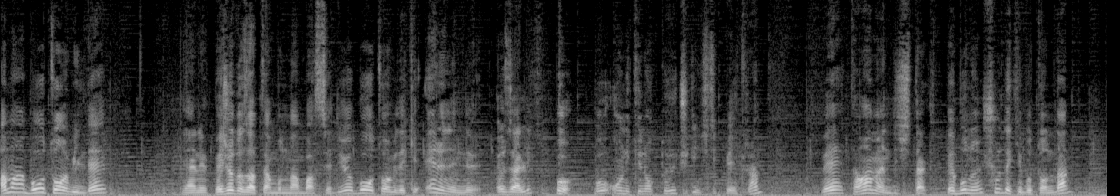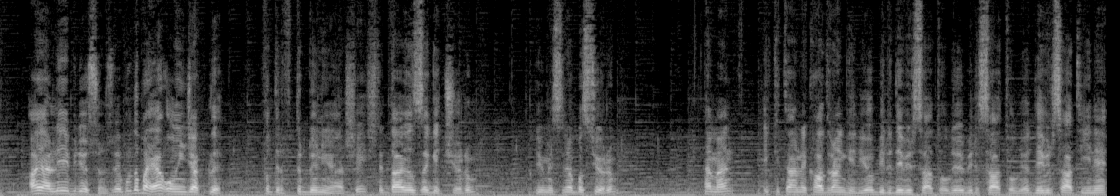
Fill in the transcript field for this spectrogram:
Ama bu otomobilde yani Peugeot da zaten bundan bahsediyor. Bu otomobildeki en önemli özellik bu. Bu 12.3 inçlik bir ekran ve tamamen dijital. Ve bunu şuradaki butondan ayarlayabiliyorsunuz ve burada bayağı oyuncaklı. Fıtır fıtır dönüyor her şey. İşte dials'a geçiyorum. Düğmesine basıyorum. Hemen iki tane kadran geliyor. Biri devir saati oluyor, biri saat oluyor. Devir saati yine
